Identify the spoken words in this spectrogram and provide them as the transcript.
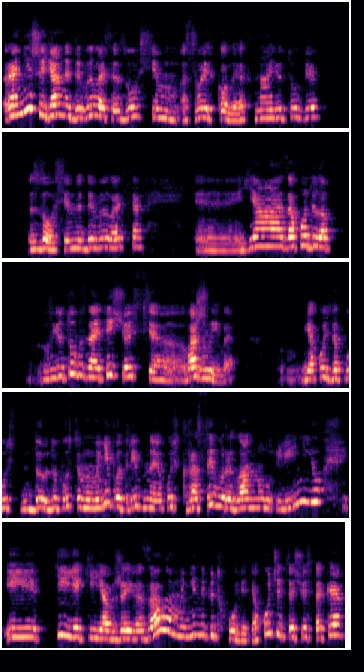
Раніше я не дивилася зовсім своїх колег на Ютубі. Зовсім не дивилася. Е, Я заходила в Ютуб знайти щось е, важливе. Якусь, допус- допустимо, мені потрібно якусь красиву регланну лінію, і ті, які я вже в'язала, мені не підходять. А хочеться щось таке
